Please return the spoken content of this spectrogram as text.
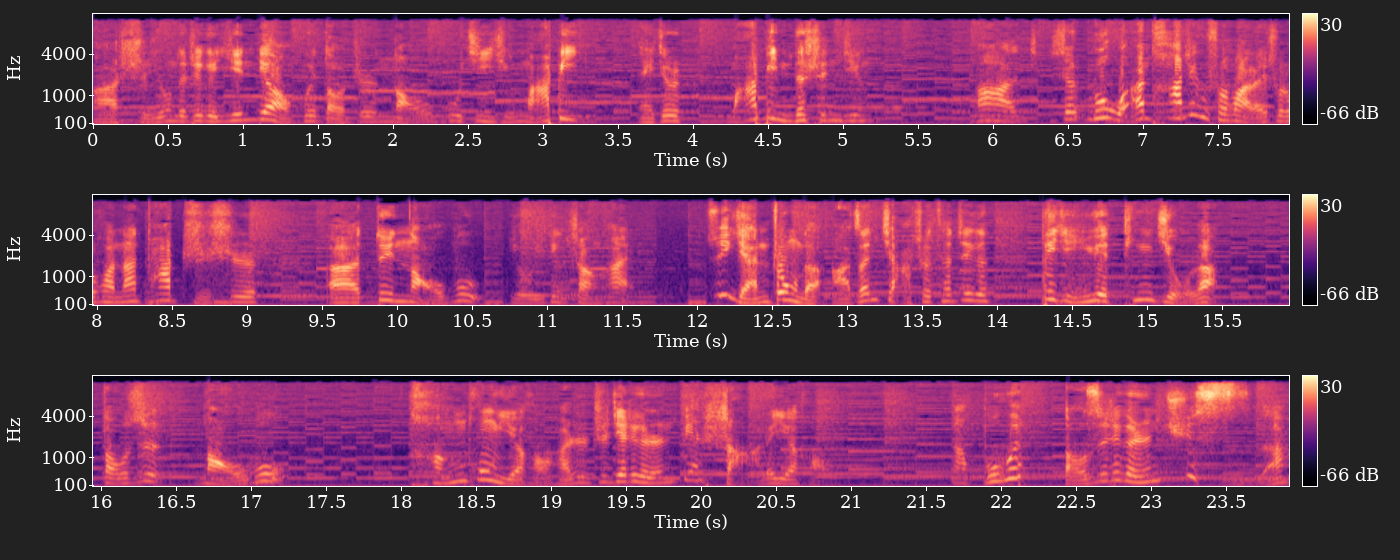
啊，使用的这个音调会导致脑部进行麻痹，哎，就是麻痹你的神经。啊，这如果按他这个说法来说的话，那他只是，啊，对脑部有一定伤害。最严重的啊，咱假设他这个背景音乐听久了，导致脑部疼痛也好，还是直接这个人变傻了也好，那不会导致这个人去死啊，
